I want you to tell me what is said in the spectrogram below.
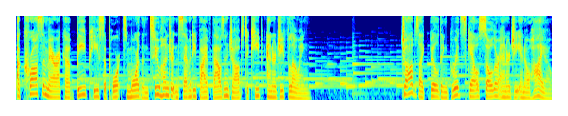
Across America, BP supports more than 275,000 jobs to keep energy flowing. Jobs like building grid-scale solar energy in Ohio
